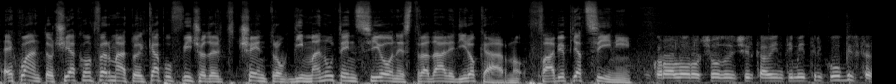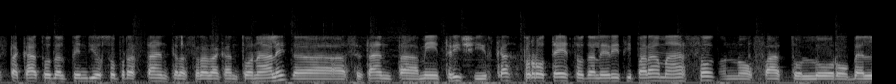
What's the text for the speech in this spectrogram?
È quanto ci ha confermato il capo ufficio del centro di manutenzione stradale di Locarno, Fabio Piazzini. Un crollo roccioso di circa 20 metri cubi si è staccato dal pendio soprastante la strada cantonale da 70 metri circa, protetto dalle reti paramasso, hanno fatto il loro bel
